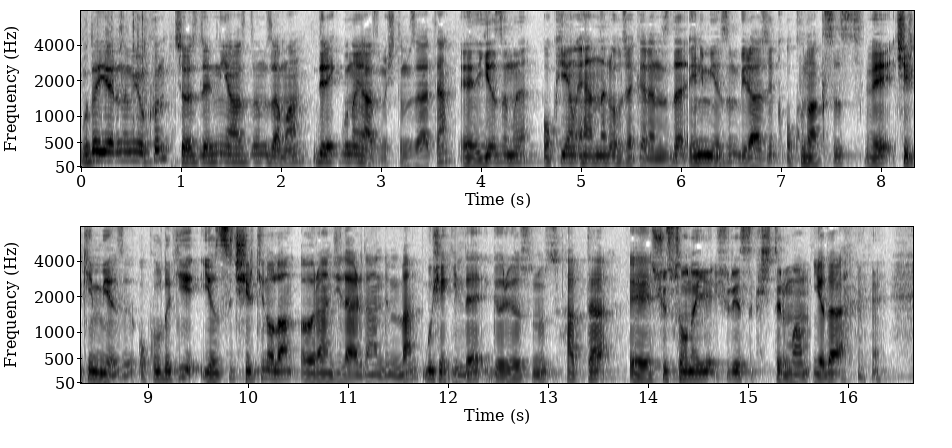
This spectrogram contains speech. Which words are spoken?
Bu da Yarınım Yok'un sözlerini yazdığım zaman direkt buna yazmıştım zaten. Ee, yazımı okuyamayanlar olacak aranızda. Benim yazım birazcık okunaksız ve çirkin bir yazı. Okuldaki yazısı çirkin olan öğrencilerdendim ben. Bu şekilde görüyorsunuz. Hatta e, şu sonayı şuraya sıkıştırmam ya da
